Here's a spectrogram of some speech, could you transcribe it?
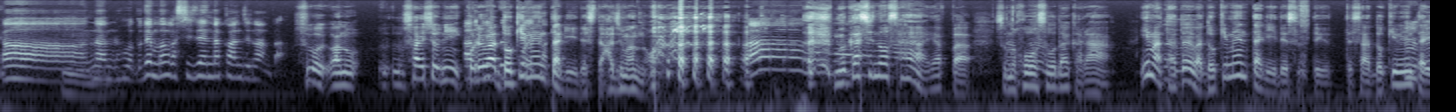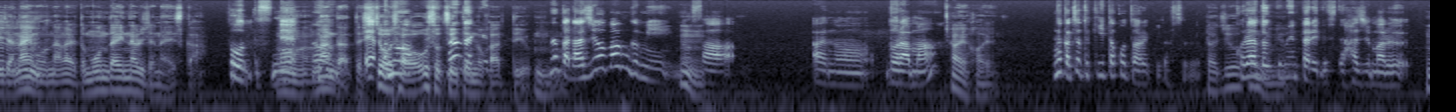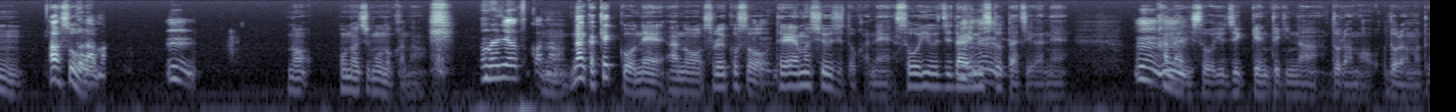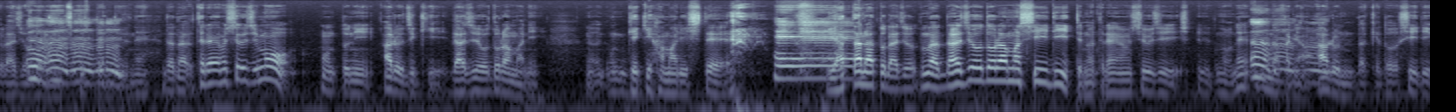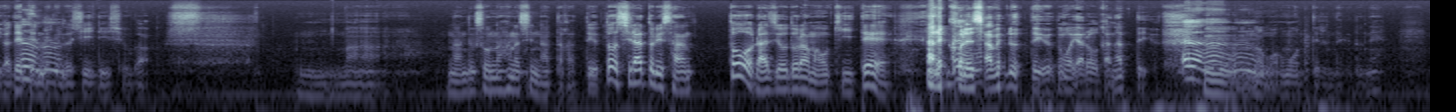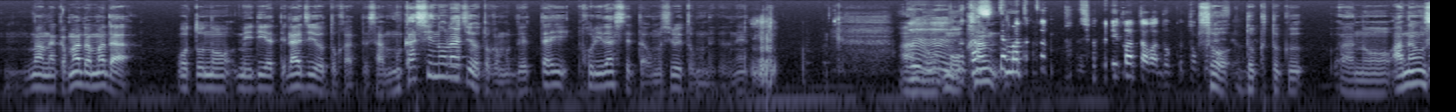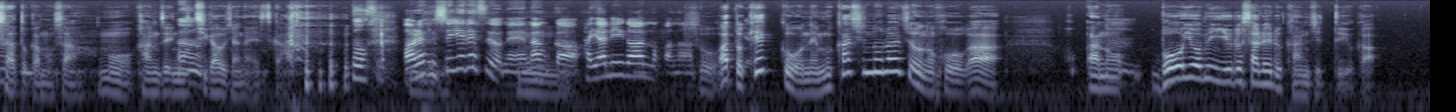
ああ、うん。なるほど。でもなんか自然な感じなんだ。すごいあの最初にあこれはドキュメンタリーですって始まるの。昔のさやっぱその放送だから、今例えばドキュメンタリーですって言ってさドキュメンタリーじゃないもの流れると問題になるじゃないですか、そうですね。うん。うなんだってえ視聴者は嘘ついてんのかっていう、うん。なんかラジオ番組のさ、あの、ドラマ？はいはい。なんかちょっと聞いたことある気がする。ラジオこれはドキュメンンタリーですって始まるうん。あそう。ドラマ。うん。な同じものかな？同じやつかな。うん。なんか結構ねあのそれこそうん。寺山修司とかねそういう時代の人たちがね、うん、うん。かなりそういう実験的なドラマをドラマとかラジオドラマを作ってるっていうね。だから寺山修司も本当にある時期ラジオドラマにうん激ハマりして。やたらとラジオ、まあ、ラジオドラマ CD っていうのは寺山修司のね、うんうんうん。中にあるんだけど CD が出てんだけど、うんう CD 集が、うん、まあなんでそんな話になったかっていうと白鳥さんとラジオドラマを聞いてあれこれ喋るっていうのをやろうかなっていう、うん。のも思ってるんだけどね、うんまあなんかまだまだ音のメディアってラジオとかってさ昔のラジオとかも絶対掘り出してったら面白いと思うんだけどね。あの、うんうん、もうかんまた喋り方が独特ですよそう独特。あのアナウンサーとかもさ、もう完全に違うじゃないですか、そうそう。あれ不思議ですよね。うん。なんか流行りがあるのかなとそう。あと結構ね昔のラジオの方がほあの、うん。棒読み許される感じっていうか。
